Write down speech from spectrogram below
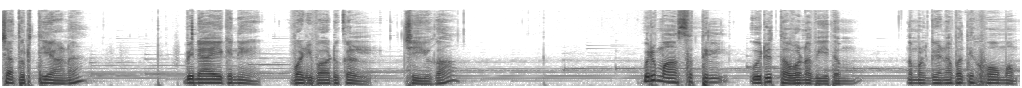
ചതുർത്ഥിയാണ്. വിനായകന് വഴിപാടുകൾ ചെയ്യുക. ഒരു മാസത്തിൽ ഒരു തവണ വീതം നമ്മൾ ഗണപതി ഹോമം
